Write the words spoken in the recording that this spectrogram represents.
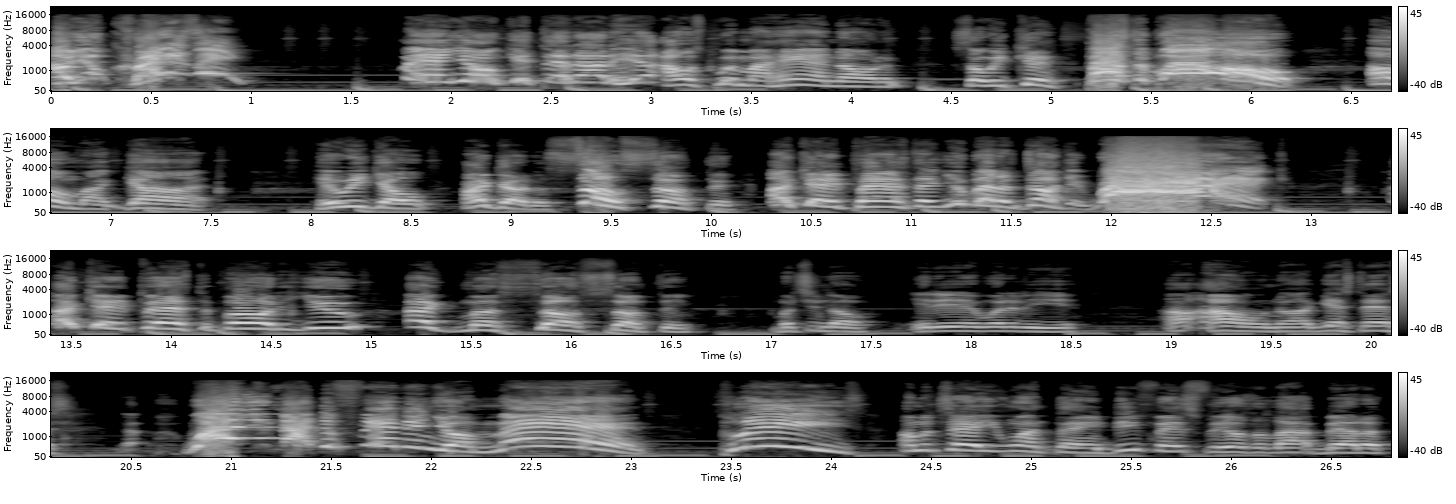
are you crazy? Man, you don't get that out of here. I was putting my hand on him so he couldn't pass the ball. Oh my God. Here we go. I gotta sell something. I can't pass that. You better dunk it. Rack! I can't pass the ball to you. I must sell something. But you know, it is what it is. I, I don't know. I guess that's. Why are you not defending your man? Please. I'm gonna tell you one thing. Defense feels a lot better.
